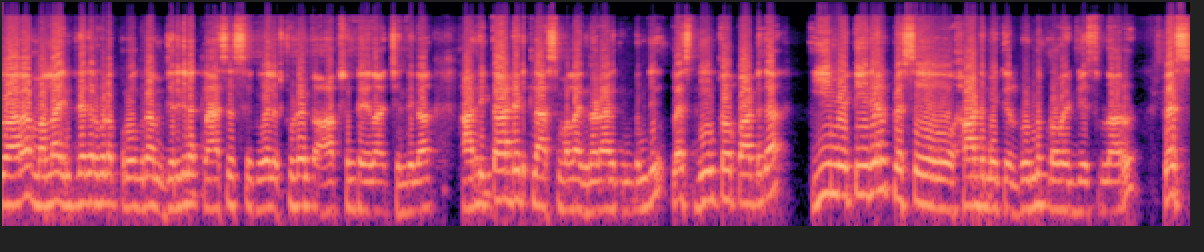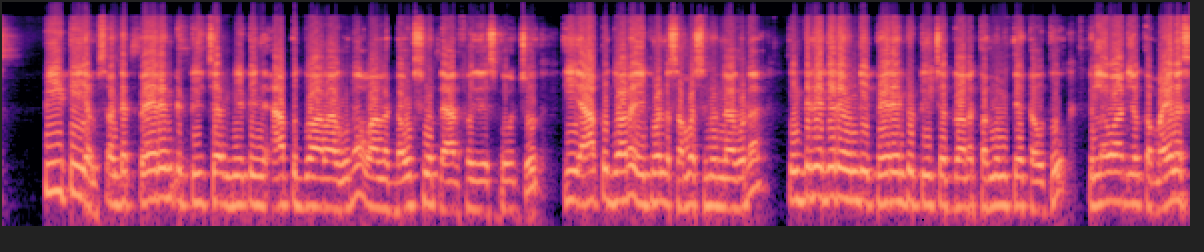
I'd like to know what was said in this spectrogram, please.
ద్వారా మళ్ళీ ఇంటి దగ్గర కూడా ప్రోగ్రామ్ జరిగిన క్లాసెస్ ఒకవేళ స్టూడెంట్ ఆప్షన్ అయినా చెందిన ఆ రికార్డెడ్ క్లాస్ మళ్ళీ వినడానికి ఉంటుంది. ప్లస్ దీంతో పాటుగా ఈ మెటీరియల్ ప్లస్ హార్డ్ మెటీరియల్ రెండు ప్రొవైడ్ చేస్తున్నారు. ప్లస్ పీటీఎంస్ అంటే పేరెంట్ టీచర్ మీటింగ్ యాప్ ద్వారా కూడా వాళ్ళ డౌట్స్ను క్లారిఫై చేసుకోవచ్చు. ఈ యాప్ ద్వారా ఎటువంటి సమస్యలు ఉన్నా కూడా ఇంటి దగ్గరే ఉండి పేరెంట్ టీచర్ ద్వారా కమ్యూనికేట్ అవుతూ పిల్లవాడి యొక్క మైనస్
